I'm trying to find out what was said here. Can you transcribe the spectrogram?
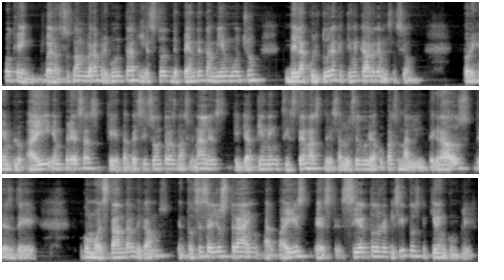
Ok, bueno, esto es una muy buena pregunta y esto depende también mucho de la cultura que tiene cada organización. Por ejemplo, hay empresas que tal vez sí son transnacionales, que ya tienen sistemas de salud y seguridad ocupacional integrados desde como estándar, digamos. Entonces ellos traen al país este, ciertos requisitos que quieren cumplir.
